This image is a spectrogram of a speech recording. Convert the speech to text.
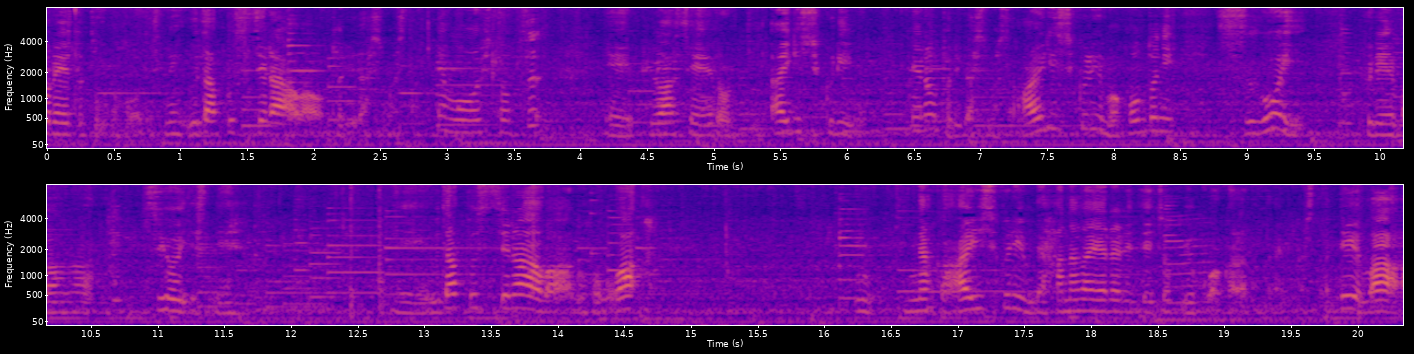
トレートティーの方ですね。ウダプステラーワを取り出しました。でもう一つ、えー、ピュアセイロンティーアイリッシュクリームっていうのを取り出しました。アイリッシュクリームは本当にすごいフレーバーが強いですね、えー、ウダプッセラーワの方はうんなんかアイリッシュクリームで鼻がやられてちょっとよくわからなくなりました。では、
